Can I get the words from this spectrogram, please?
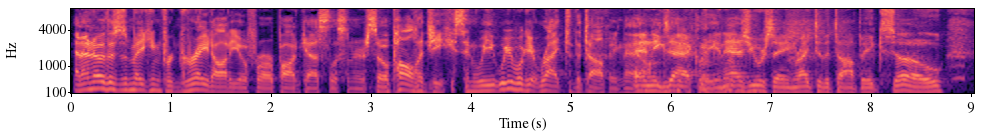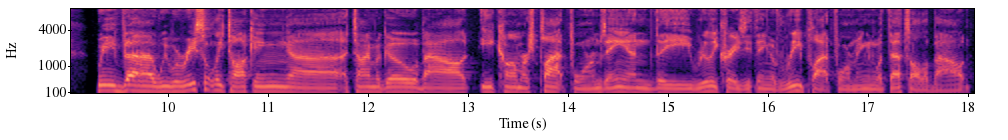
And I know this is making for great audio for our podcast listeners, so apologies. And we, we will get right to the topic now. And exactly. and as you were saying, right to the topic. So we've uh, we were recently talking uh, a time ago about e-commerce platforms and the really crazy thing of re-platforming and what that's all about.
